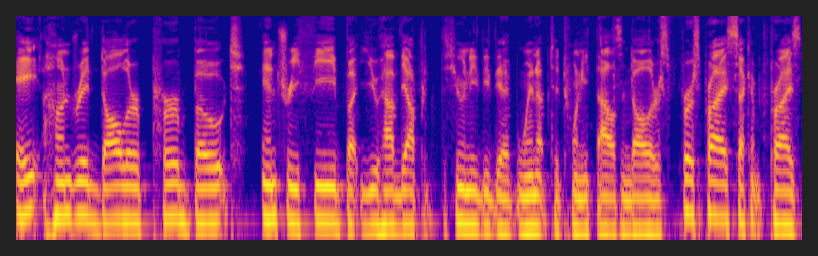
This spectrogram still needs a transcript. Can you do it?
eight hundred dollar per boat entry fee, but you have the opportunity to win up to twenty thousand dollars. First prize, second prize,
